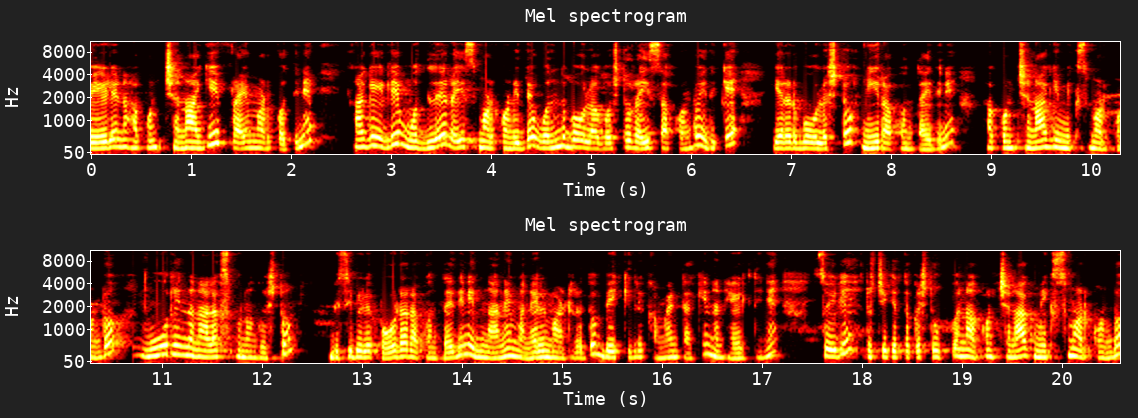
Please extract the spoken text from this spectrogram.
ಬೇಳೆನ ಹಾಕೊಂಡು ಚೆನ್ನಾಗಿ ಫ್ರೈ ಮಾಡ್ಕೊತೀನಿ. ಹಾಗೆ ಇಲ್ಲಿ ಮೊದಲೇ ರೈಸ್ ಮಾಡ್ಕೊಂಡಿದ್ದೆ. ಒಂದು ಬೌಲ್ ಆಗೋಷ್ಟು ರೈಸ್ ಹಾಕೊಂಡು ಇದಕ್ಕೆ ಎರಡು ಬೌಲ್ ಅಷ್ಟು ನೀರು ಹಾಕೊಂತ ಇದ್ದೀನಿ. ಹಾಕೊಂಡು ಚೆನ್ನಾಗಿ ಮಿಕ್ಸ್ ಮಾಡಿಕೊಂಡು ಮೂರಿಂದ ನಾಲ್ಕು ಸ್ಪೂನ್ ಆಗೋಷ್ಟು ಬಿಸಿಬೇಳೆ ಪೌಡರ್ ಹಾಕೊಂತ ಇದ್ದೀನಿ. ಇದು ನಾನೇ ಮನೇಲಿ ಮಾಡಿರೋದು. ಬೇಕಿದ್ರೆ ಕಮೆಂಟ್ ಹಾಕಿ ನಾನು ಹೇಳ್ತೀನಿ. ಸೊ ಇಲ್ಲಿ ರುಚಿಗೆ ತಕ್ಕಷ್ಟು ಉಪ್ಪನ್ನ ಹಾಕೊಂಡು ಚೆನ್ನಾಗಿ ಮಿಕ್ಸ್ ಮಾಡಿಕೊಂಡು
